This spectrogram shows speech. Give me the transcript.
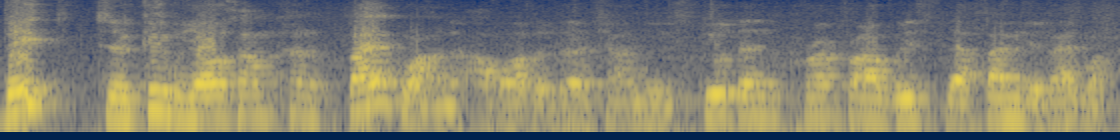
They give you some kind of background about the Chinese student profile with their family background.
